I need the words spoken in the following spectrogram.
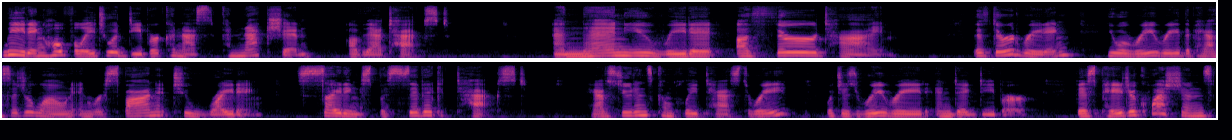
leading hopefully to a deeper connect- connection of that text. And then you read it a third time. The third reading you will reread the passage alone and respond to writing, citing specific text. Have students complete task three, which is reread and dig deeper. This page of questions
